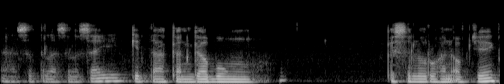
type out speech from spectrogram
Nah, setelah selesai, kita akan gabung keseluruhan objek.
